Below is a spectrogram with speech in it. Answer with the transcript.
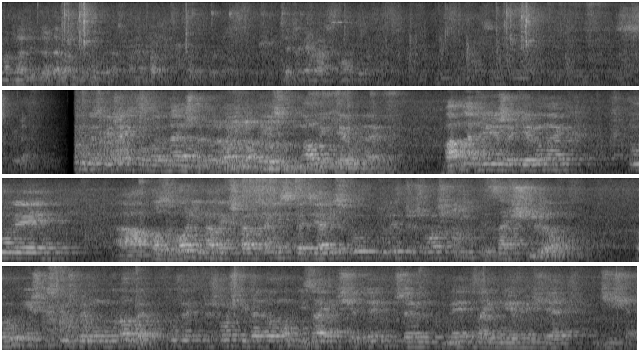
Mam nadzieję, że się teraz Dziękuję bardzo. Bezpieczeństwo wewnętrzne, proszę Państwa, to jest nowy kierunek. Mam nadzieję, że kierunek, który pozwoli na wykształcenie specjalistów, którzy w przyszłości zasilą również i służby mundurowe, którzy w przyszłości będą mogli zająć się tym, czym my zajmujemy się dzisiaj.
